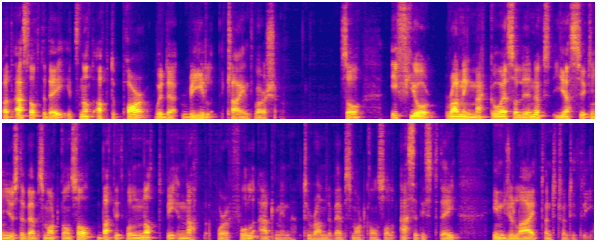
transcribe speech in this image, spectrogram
but as of today, it's not up to par with the real client version. So if you're running Mac OS or Linux, yes, you can use the Web Smart Console, but it will not be enough for a full admin to run the Web Smart Console as it is today in July 2023.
